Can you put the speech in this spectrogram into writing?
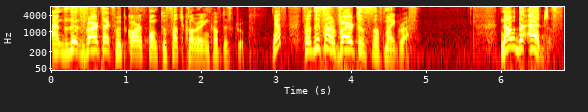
and this vertex would correspond to such coloring of this group. Yes? So these are vertices of my graph. Now the edges.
